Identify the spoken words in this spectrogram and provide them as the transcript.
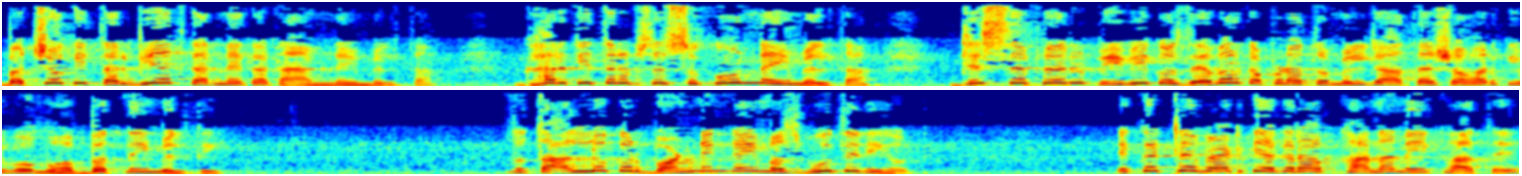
بچوں کی تربیت کرنے کا ٹائم نہیں ملتا، گھر کی طرف سے سکون نہیں ملتا، جس سے پھر بیوی کو زیور کپڑا تو مل جاتا ہے، شوہر کی وہ محبت نہیں ملتی۔ تو تعلق اور بانڈنگ کہیں مضبوط ہی نہیں ہوتی۔ اکٹھے بیٹھ کے اگر آپ کھانا نہیں کھاتے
